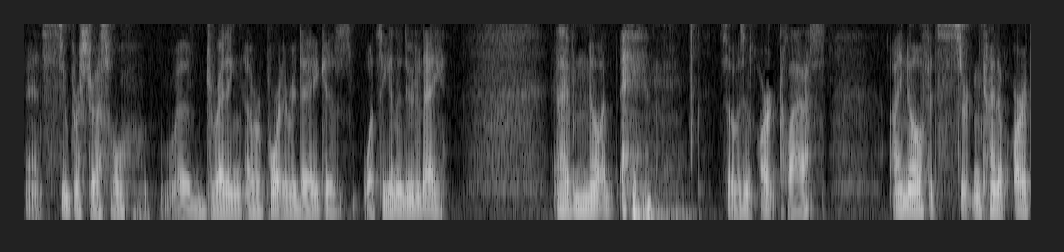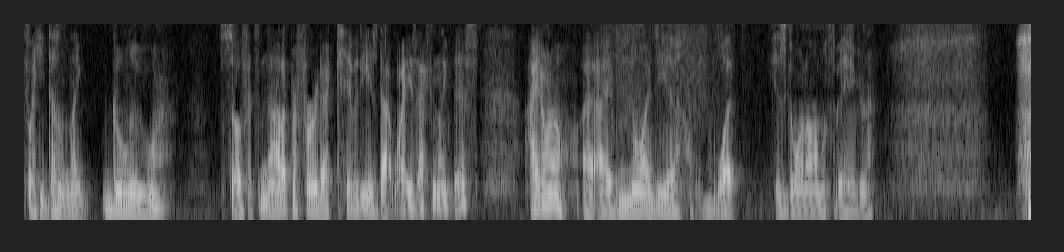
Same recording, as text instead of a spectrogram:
And it's super stressful, uh, dreading a report every day because what's he going to do today? And I have no. So it was an art class I know if it's certain kind of arts, like he doesn't like glue. So if it's not a preferred activity, is that why he's acting like this? I don't know. I, I have no idea what is going on with the behavior.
